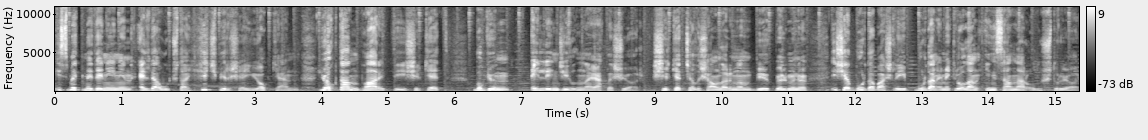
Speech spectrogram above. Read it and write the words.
İsmet Medeni'nin elde avuçta hiçbir şey yokken yoktan var ettiği şirket bugün 50. yılına yaklaşıyor. Şirket çalışanlarının büyük bölümünü işe burada başlayıp buradan emekli olan insanlar oluşturuyor.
